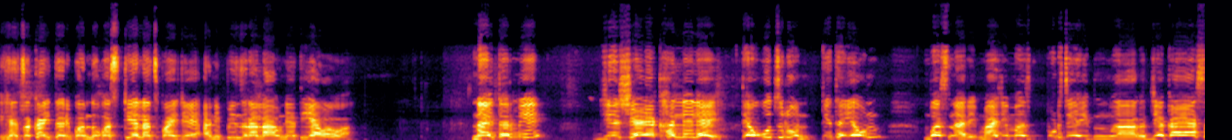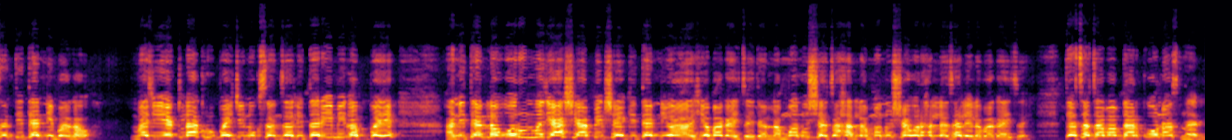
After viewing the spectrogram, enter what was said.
ह्याचा काहीतरी बंदोबस्त केलाच पाहिजे आणि पिंजरा लावण्यात यावा नाहीतर मी जे शेळ्या खाल्लेल्या आहे त्या उचलून तिथे येऊन बसणार आहे. माझी मग पुढचे जे काय असेल ते त्यांनी बघावं. माझी एक लाख रुपयाची नुकसान झाली तरी मी गप्प आहे. आणि त्यांना वरून म्हणजे अशी अपेक्षा आहे की त्यांनी हे बघायचंय. त्यांना मनुष्याचा हल्ला मनुष्यावर हल्ला झालेला बघायचा आहे त्याचा जबाबदार कोण असणार आहे?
